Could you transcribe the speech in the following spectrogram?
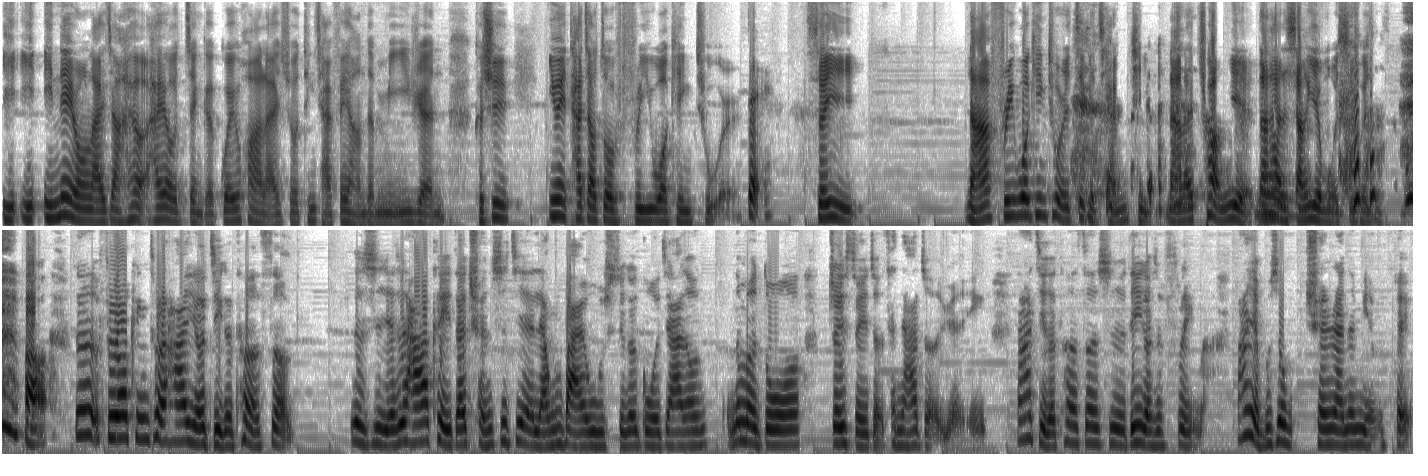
以以以内容来讲，还有还有整个规划来说，听起来非常的迷人。可是因为它叫做 Free Walking Tour，对，所以拿 Free Walking Tour 这个产品 拿来创业，那它的商业模式会是什么？好，就是 Free Walking Tour 它有几个特色。就是也是它可以在全世界两百五十个国家都那么多追随者、参加者的原因。那它几个特色是：第一个是 free 嘛，它也不是全然的免费，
